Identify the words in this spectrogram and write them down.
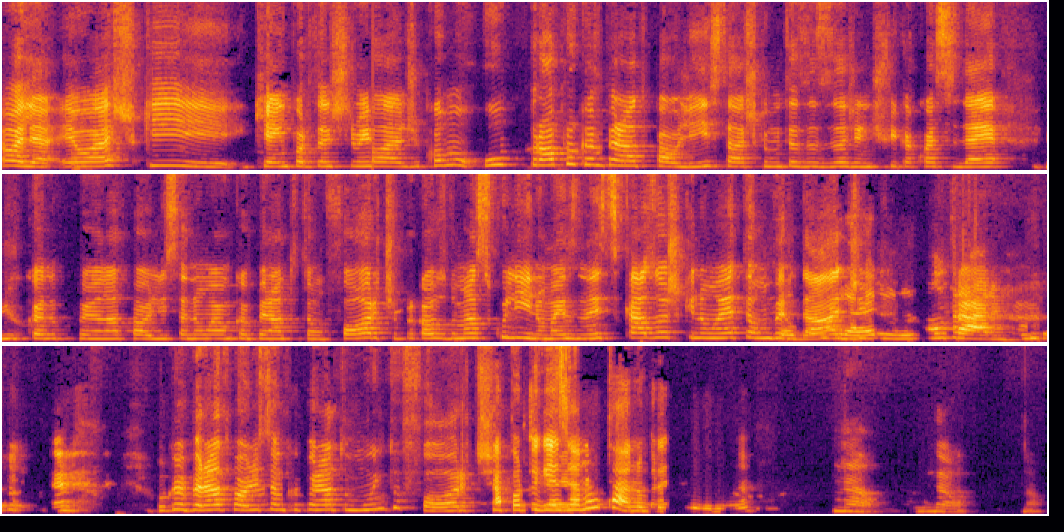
Olha, eu acho que, que é importante também falar de como o próprio Campeonato Paulista, acho que muitas vezes a gente fica com essa ideia de que o Campeonato Paulista não é um campeonato tão forte por causa do masculino, mas nesse caso acho que não é tão verdade. Ao contrário, né? contrário. O Campeonato Paulista é um campeonato muito forte. A portuguesa não tá no Brasil. Não. Não, não.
